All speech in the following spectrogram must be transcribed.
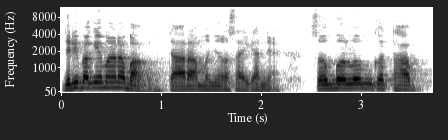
Jadi bagaimana bang cara menyelesaikannya? Sebelum ke tahap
